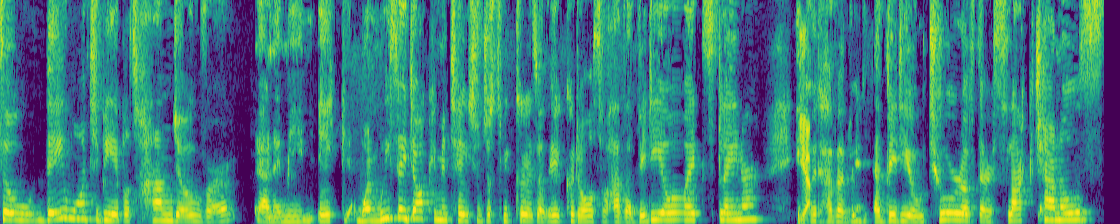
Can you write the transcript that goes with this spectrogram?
so they want to be able to hand over and i mean it, when we say documentation just to be clear so it could also have a video explainer it Yeah. could have a, vid- a video tour of their slack channels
